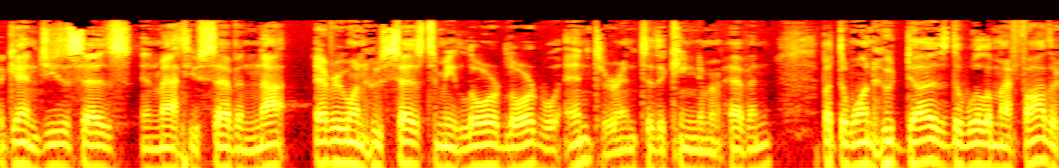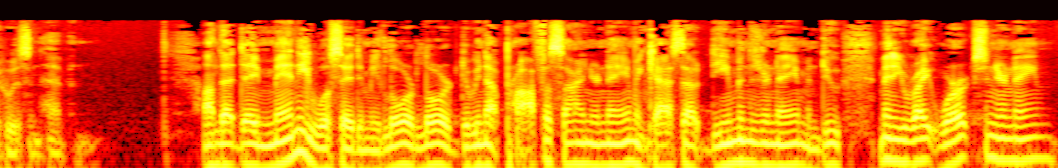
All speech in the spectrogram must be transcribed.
Again, Jesus says in Matthew 7, not everyone who says to me, Lord, Lord, will enter into the kingdom of heaven, but the one who does the will of my Father who is in heaven. On that day, many will say to me, Lord, Lord, do we not prophesy in your name and cast out demons in your name and do many right works in your name?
